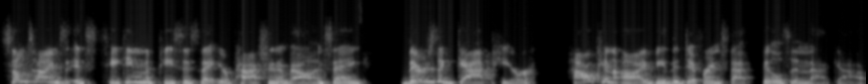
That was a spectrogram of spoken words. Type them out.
Sometimes it's taking the pieces that you're passionate about and saying, there's a gap here. How can I be the difference that fills in that gap?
